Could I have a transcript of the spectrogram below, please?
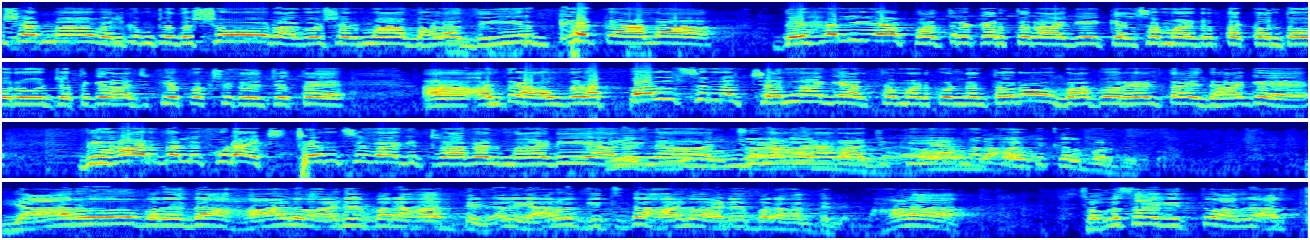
Raghav Sharma welcome to the show Raghav Sharma ಬಹಳ ದೀರ್ಘಕಾಲ ದೆಹಲಿಯ ಪತ್ರಕರ್ತರಾಗಿ ಕೆಲಸ ಮಾಡಿರ್ತಕ್ಕಂಥವ್ರು ಜೊತೆಗೆ ರಾಜಕೀಯ ಪಕ್ಷಗಳ ಜೊತೆ ಅಂದ್ರೆ ಅವುಗಳ ಪಲ್ಸ್ನ ಚೆನ್ನಾಗಿ ಅರ್ಥ ಮಾಡ್ಕೊಂಡಂತವ್ರು ಬಾಬು ಅವ್ರು ಹೇಳ್ತಾ ಇದ್ದ ಹಾಗೆ ಬಿಹಾರದಲ್ಲಿ ಕೂಡ ಎಕ್ಸ್ಟೆನ್ಸಿವ್ ಆಗಿ ಟ್ರಾವೆಲ್ ಮಾಡಿ ಅಲ್ಲಿನ ಚುನಾವಣಾ ರಾಜಕೀಯ ಮತ್ತು ಆರ್ಟಿಕಲ್ ಬರ್ದಿದ್ರು ಯಾರೋ ಬರೆದ ಹಾಳು ಹಣೆ ಬರಹ ಅಂತೇಳಿ ಅಲ್ಲ ಯಾರೋ ಗಿಚ್ಚಿದ ಹಾಳು ಹಣೆ ಬರಹ ಅಂತೇಳಿ. ಬಹಳ ಸೊಗಸಾಗಿತ್ತು ಆದ್ರೆ ಅರ್ಥ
